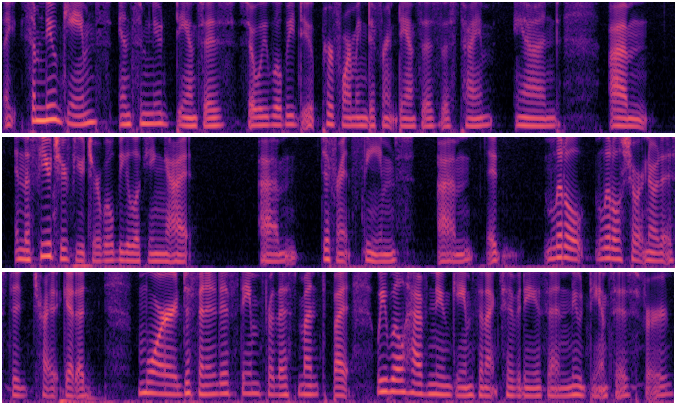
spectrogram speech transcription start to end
like, some new games and some new dances. So we will be do, performing different dances this time, and um, in the future, future we'll be looking at um, different themes. Um, it little little short notice to try to get a more definitive theme for this month, but we will have new games and activities and new dances for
